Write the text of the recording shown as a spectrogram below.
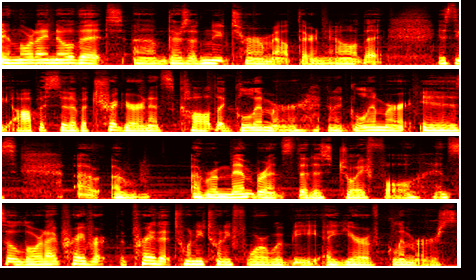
and Lord, I know that um, there's a new term out there now that is the opposite of a trigger, and it's called a glimmer. And a glimmer is a, a a remembrance that is joyful. And so, Lord, I pray for, pray that 2024 would be a year of glimmers,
